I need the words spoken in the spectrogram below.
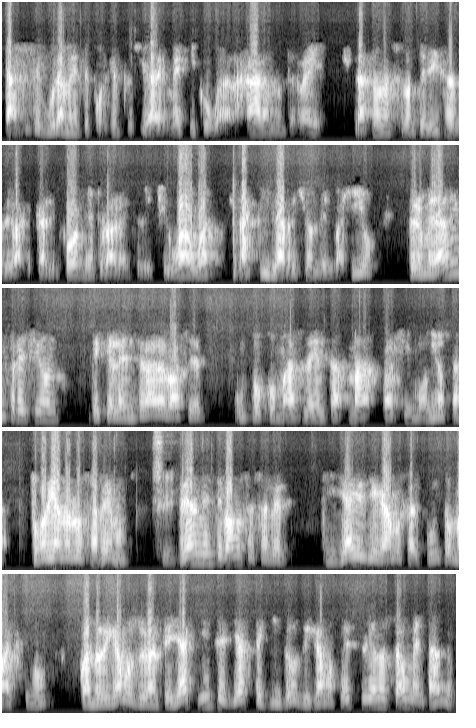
Casi seguramente, por ejemplo, Ciudad de México, Guadalajara, Monterrey, las zonas fronterizas de Baja California, probablemente de Chihuahua, aquí la región del Bajío, pero me da la impresión de que la entrada va a ser un poco más lenta, más parsimoniosa. Todavía no lo sabemos. Realmente vamos a saber que ya llegamos al punto máximo cuando digamos durante ya 15 días seguidos, digamos, esto ya no está aumentando,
